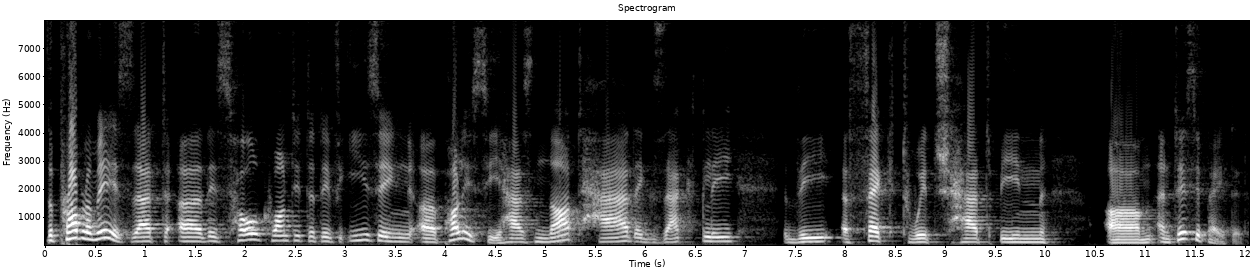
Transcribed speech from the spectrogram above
The problem is that uh, this whole quantitative easing uh, policy has not had exactly the effect which had been um, anticipated.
